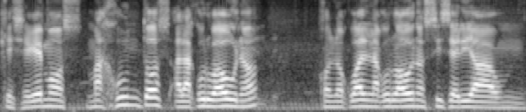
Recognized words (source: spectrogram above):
que lleguemos más juntos a la curva 1, con lo cual en la curva 1 sí sería un,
